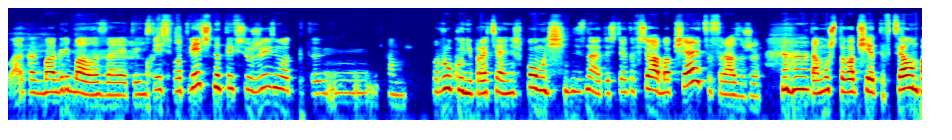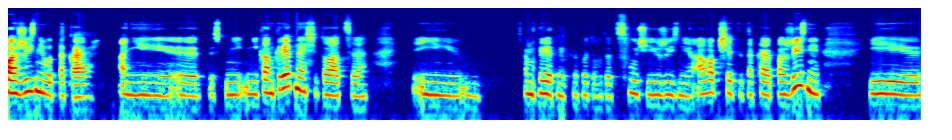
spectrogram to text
а, как бы огребала за это. И здесь вот вечно ты всю жизнь вот э, там руку не протянешь, помощи, не знаю. То есть это все обобщается сразу же, Ага. потому что вообще ты в целом по жизни вот такая, а не, э, то есть не, не конкретная ситуация и конкретный какой-то вот этот случай из жизни, а вообще ты такая по жизни, и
